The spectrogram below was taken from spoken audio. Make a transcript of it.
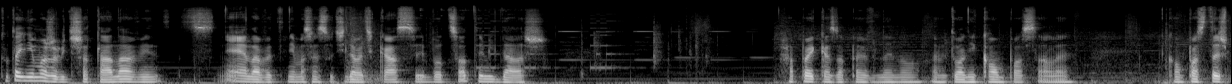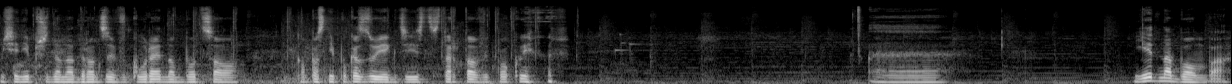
Tutaj nie może być szatana, więc nie, nawet nie ma sensu ci dawać kasy, bo co ty mi dasz? HPK zapewne, no, ewentualnie kompas, ale kompas też mi się nie przyda na drodze w górę, no bo co? Kompas nie pokazuje, gdzie jest startowy pokój. eee... Jedna bomba.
